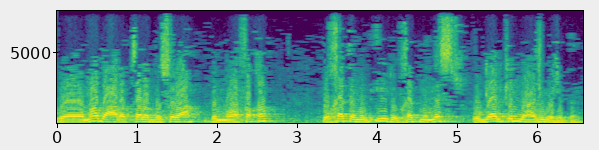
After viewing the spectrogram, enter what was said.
ومضى على الطلب بسرعة بالموافقة وختمه بإيده بختم النسر وقال كلمة عجيبة جدا.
